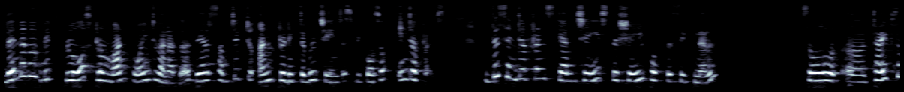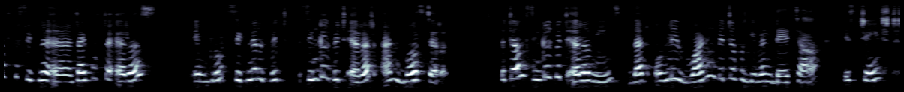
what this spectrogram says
Whenever bit flows from one point to another, they are subject to unpredictable changes because of interference. This interference can change the shape of the signal. So uh, types of the signal, uh, type of the errors include signal bit, single bit error and burst error. The term single bit error means that only one bit of a given data is changed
